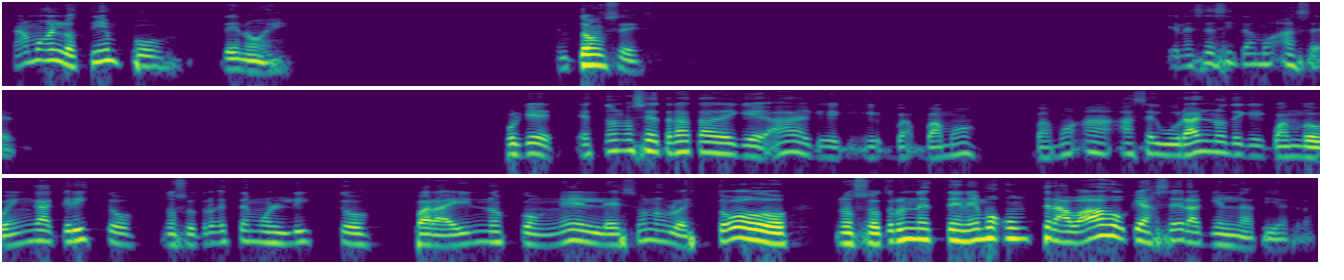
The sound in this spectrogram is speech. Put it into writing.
Estamos en los tiempos de Noé. Entonces, ¿qué necesitamos hacer? Porque esto no se trata de que, ah, vamos, vamos a asegurarnos de que cuando venga Cristo nosotros estemos listos para irnos con Él. Eso no lo es todo. Nosotros tenemos un trabajo que hacer aquí en la tierra.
